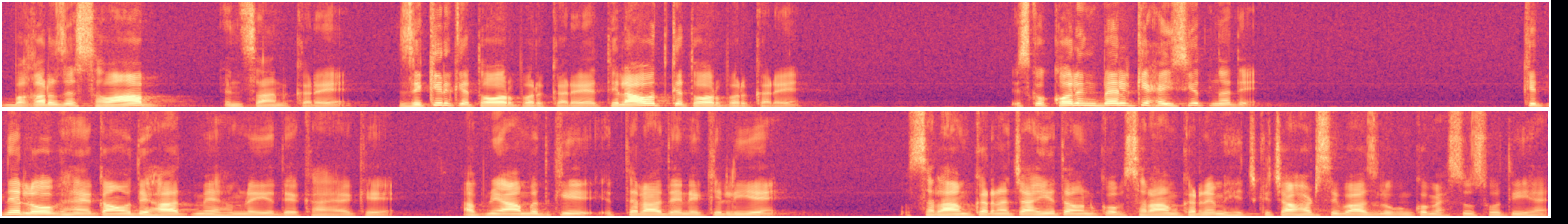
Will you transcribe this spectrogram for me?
بغرض ثواب انسان کرے، ذکر کے طور پر کرے، تلاوت کے طور پر کرے اس کو کالنگ بیل کی حیثیت نہ دے کتنے لوگ ہیں گاؤں دیہات میں ہم نے یہ دیکھا ہے کہ اپنی آمد کی اطلاع دینے کے لیے سلام کرنا چاہیے تھا، ان کو سلام کرنے میں ہچکچاہٹ سی بعض لوگوں کو محسوس ہوتی ہے۔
